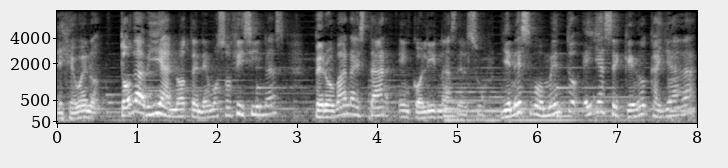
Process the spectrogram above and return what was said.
Dije, bueno, todavía no tenemos oficinas, pero van a estar en Colinas del Sur. Y en ese momento ella se quedó callada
